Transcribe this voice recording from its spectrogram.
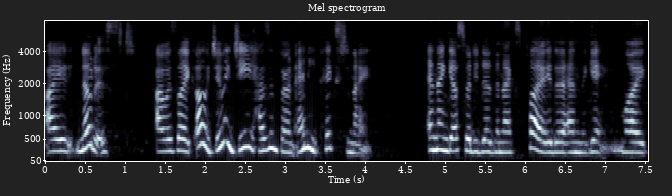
I noticed. I was like, oh, Jimmy G hasn't thrown any picks tonight. And then guess what he did the next play to end the game? Like,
